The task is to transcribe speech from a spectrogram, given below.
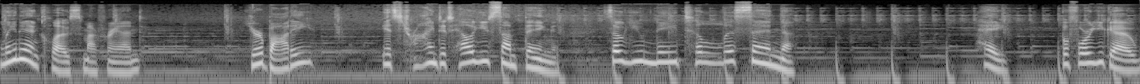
Lean in close, my friend. Your body, it's trying to tell you something, so you need to listen. Hey, before you go,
